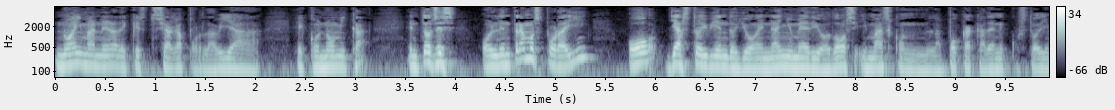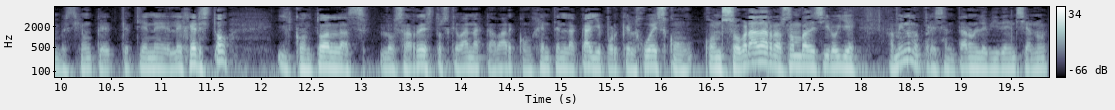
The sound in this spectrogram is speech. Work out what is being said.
no hay manera de que esto se haga por la vía económica. Entonces, o le entramos por ahí, o ya estoy viendo yo en año y medio o dos y más con la poca cadena de custodia e que, que tiene el ejército, y con todos los arrestos que van a acabar con gente en la calle, porque el juez con, con, sobrada razón va a decir, oye, a mí no me presentaron la evidencia, no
